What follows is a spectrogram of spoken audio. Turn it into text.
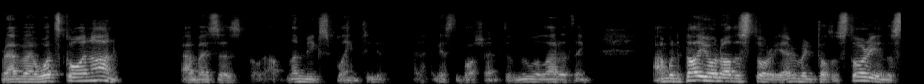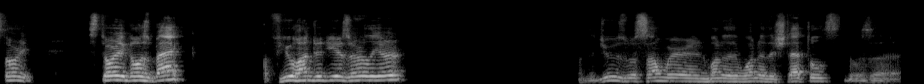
Rabbi, what's going on? Rabbi says, oh, well, let me explain to you. I guess the Baal knew a lot of things. I'm going to tell you another story. Everybody tells a story, and the story story goes back a few hundred years earlier, when the Jews were somewhere in one of the one of the shtetls, there was a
